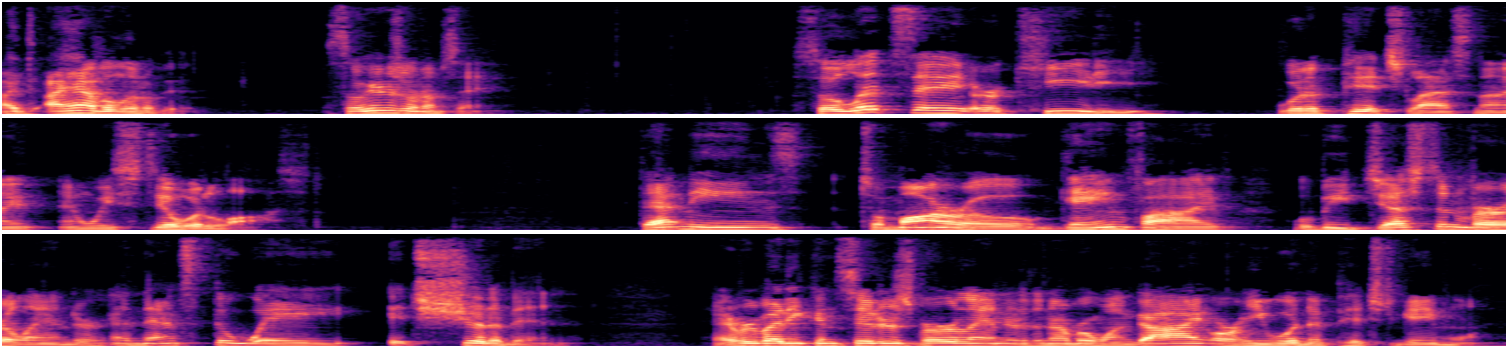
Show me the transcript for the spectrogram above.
I, I have a little bit. So here's what I'm saying. So let's say Urquidy would have pitched last night and we still would have lost. That means tomorrow, game five, will be Justin Verlander, and that's the way it should have been. Everybody considers Verlander the number one guy, or he wouldn't have pitched game one.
